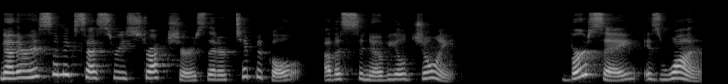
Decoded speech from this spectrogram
Now there is some accessory structures that are typical of a synovial joint. Bursae is one.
